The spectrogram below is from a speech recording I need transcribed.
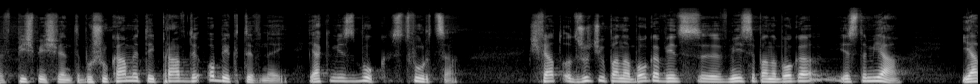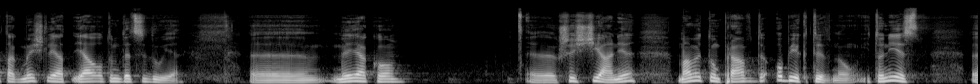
y, w Piśmie Świętym? Bo szukamy tej prawdy obiektywnej, jakim jest Bóg, Stwórca. Świat odrzucił Pana Boga, więc w miejsce Pana Boga jestem ja. Ja tak myślę, ja, ja o tym decyduję. My jako E, chrześcijanie mamy tą prawdę obiektywną. I to nie jest. E,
